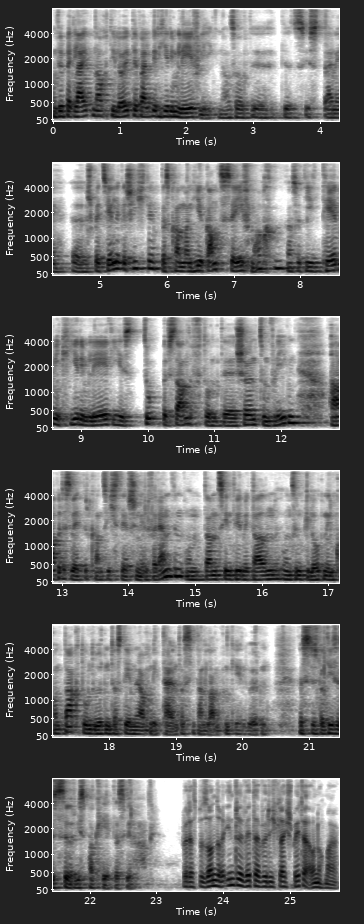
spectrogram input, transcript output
Und wir begleiten auch die Leute, weil wir hier im Lee fliegen. Also das ist eine äh, spezielle Geschichte. Das kann man hier ganz safe machen. Also die Thermik hier im Lee, die ist super sanft und äh, schön zum Fliegen, aber das Wetter kann sich sehr schnell verändern und dann sind wir mit allen unseren Piloten in Kontakt Kontakt und würden das denen auch mitteilen, dass sie dann landen gehen würden. Das ist dieses Servicepaket, das wir haben. Über das besondere Inselwetter würde ich gleich später auch noch mal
